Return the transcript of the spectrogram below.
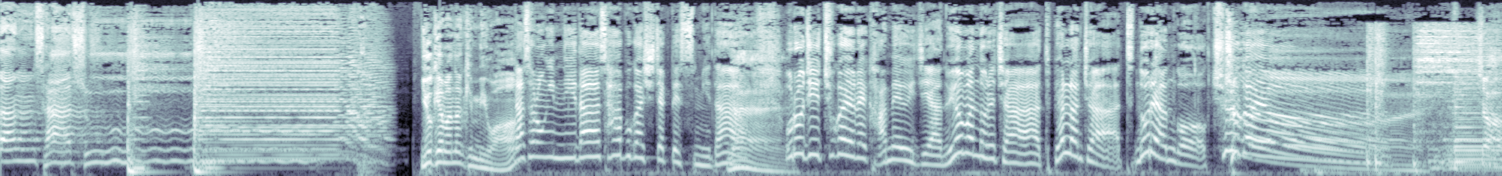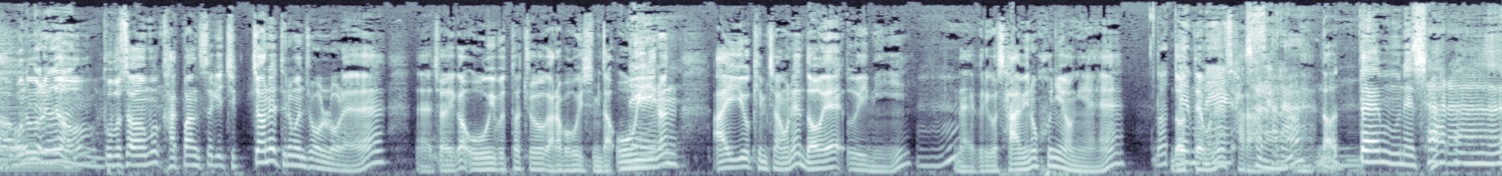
방사수 유쾌 만난 김미화. 나선홍입니다. 사부가 시작됐습니다. 네. 오로지 추가열의 감에 의지한 위험한 노래 차트, 별난 차트, 노래 한 곡 추가열. 자, 오늘은요, 오늘은 부부싸움 은 각방 쓰기 직전에 들으면 좋을 노래. 네, 저희가 5위부터 쭉 알아보고 있습니다. 5위는 아이유 김창훈의 너의 의미. 네, 그리고 4위는 훈이영의 너 너 때문에 때문에 살아. 살아. 네, 너 때문에 살아.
